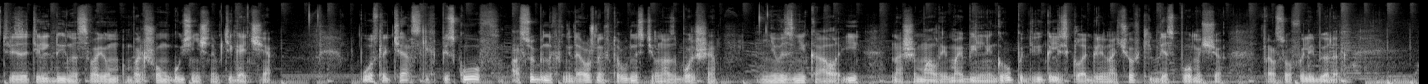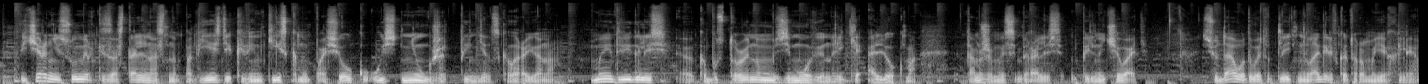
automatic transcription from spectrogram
через эти льды на своем большом гусеничном тягаче. После Чарских песков особенных внедорожных трудностей у нас больше не возникало, и наши малые мобильные группы двигались к лагерю ночевки без помощи тросов и лебедок. Вечерние сумерки застали нас на подъезде к венкийскому поселку Усть-Нюгжа Тындинского района. Мы двигались э, к обустроенному зимовью на реке Алекма. Там же мы собирались переночевать. Сюда, вот в этот летний лагерь, в котором мы ехали,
